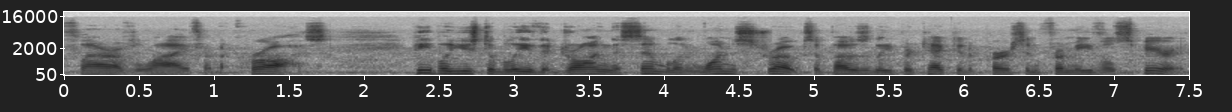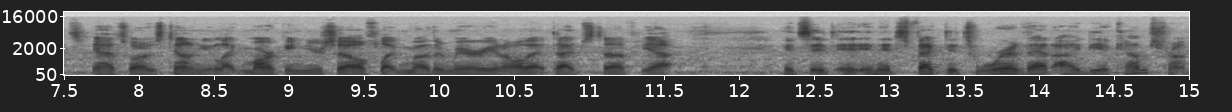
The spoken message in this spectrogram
flower of life or the cross. People used to believe that drawing the symbol in one stroke supposedly protected a person from evil spirits. Yeah, that's what I was telling you, like marking yourself like Mother Mary and all that type stuff. Yeah, it's it, it in fact it's where that idea comes from.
